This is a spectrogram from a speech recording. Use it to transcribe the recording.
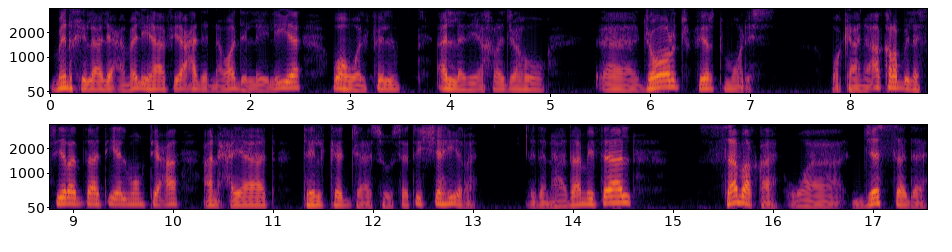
من خلال عملها في أحد النوادي الليلية وهو الفيلم الذي أخرجه آه، جورج فيرت موريس. وكان أقرب إلى السيرة الذاتية الممتعة عن حياة تلك الجاسوسة الشهيرة. إذا هذا مثال سبق وجسد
